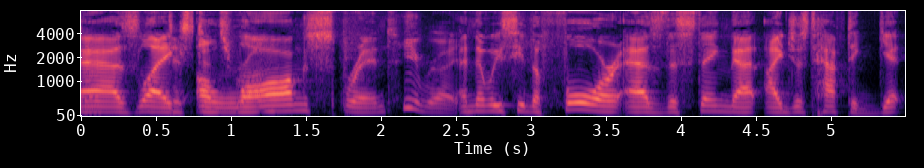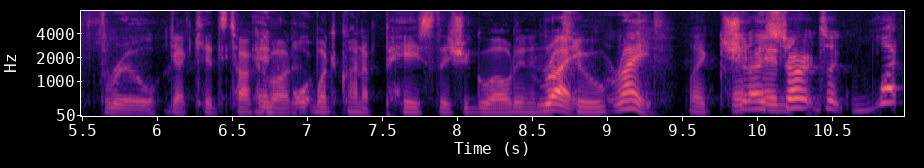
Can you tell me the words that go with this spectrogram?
As as like a run. long sprint, right. and then we see the four as this thing that I just have to get through. You got kids talking and- about or- what kind of pace they should go out in in Right, two. right. Like, should And- I start? It's like, what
